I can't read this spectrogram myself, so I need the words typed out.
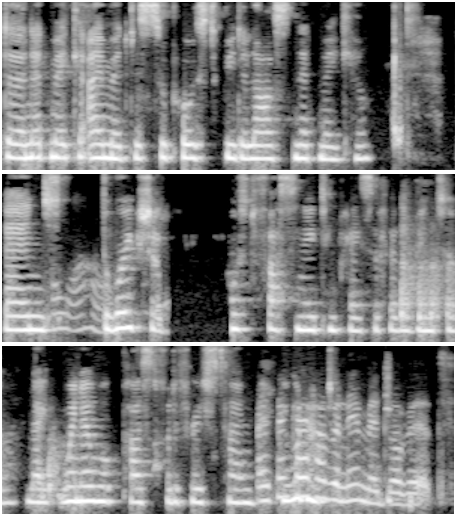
the net maker I met is supposed to be the last net maker. And oh, wow. the workshop most fascinating place I've ever been to. Like when I walked past for the first time. I think I have an image of it.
